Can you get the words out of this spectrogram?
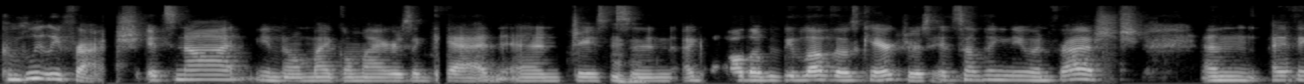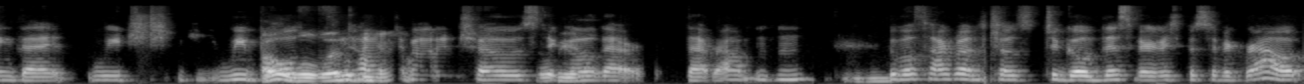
completely fresh. It's not you know michael myers again and jason again, although we love those characters. It's something new and fresh. And i think that we ch- we Oh, both well, it'll talked out. about and chose It'll to go out. that that route. Hmm Mm-hmm. we both talked about and chose to go this very specific route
